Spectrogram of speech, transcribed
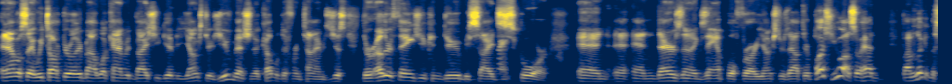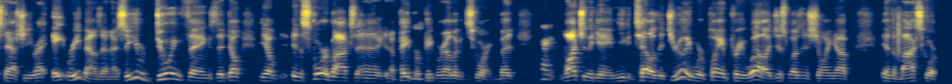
And I will say, we talked earlier about what kind of advice you give to youngsters. You've mentioned a couple different times. Just there are other things you can do besides right. score, and and there's an example for our youngsters out there. Plus, you also had, if I'm looking at the stat sheet, right, eight rebounds that night. So you're doing things that don't, you know, in the score box and uh, in a paper, mm-hmm. people are going to look at the scoring. But right. watching the game, you could tell that you really were playing pretty well. It just wasn't showing up in the box score.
